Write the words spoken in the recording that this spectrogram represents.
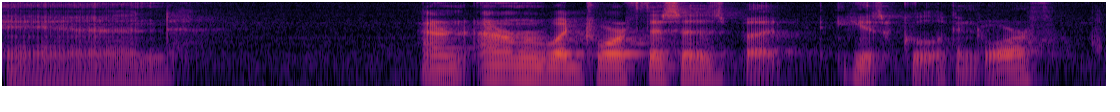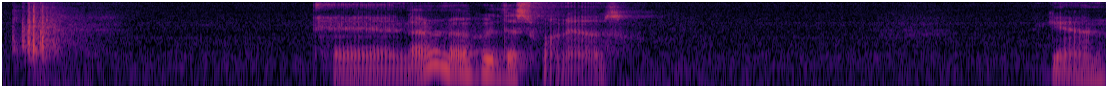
And I don't I don't remember what dwarf this is, but he is a cool looking dwarf. And I don't know who this one is. Again,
